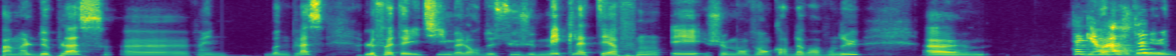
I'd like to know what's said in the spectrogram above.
pas mal de place, euh, enfin une bonne place. Le Fatality, mais alors dessus, je m'éclatais à fond et je m'en veux encore de l'avoir vendu. Euh, T'as qu'à Vapor l'acheter? Giant-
